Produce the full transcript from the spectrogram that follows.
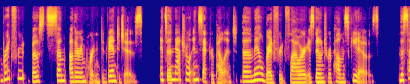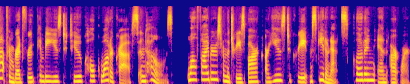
Breadfruit boasts some other important advantages. It's a natural insect repellent. The male breadfruit flower is known to repel mosquitoes. The sap from breadfruit can be used to caulk watercrafts and homes, while fibers from the tree's bark are used to create mosquito nets, clothing, and artwork.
